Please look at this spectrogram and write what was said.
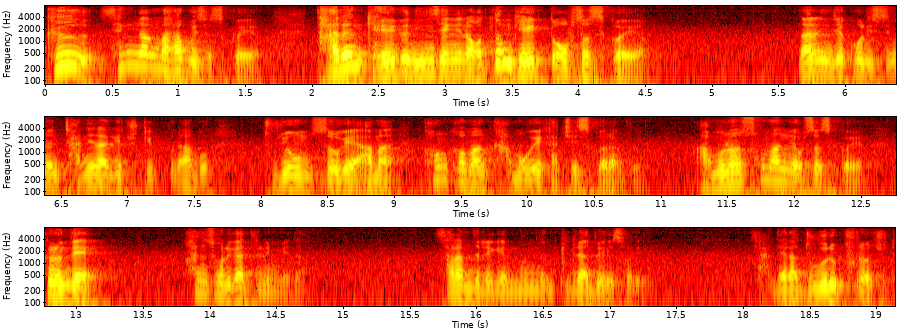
그 생각만 하고 있었을 거예요. 다른 계획은 인생에는 어떤 계획도 없었을 거예요. 나는 이제 곧 있으면 잔인하게 죽겠구나 하고 두려움 속에 아마 컴컴한 감옥에 갇혀 있을 거라고요. 아무런 소망이 없었을 거예요. 그런데 한 소리가 들립니다. 사람들에게 묻는 빌라도의 소리. 자, 내가 누구를 풀어주랴?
